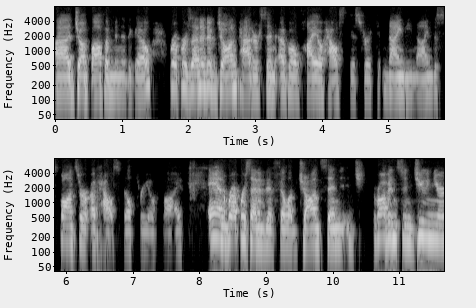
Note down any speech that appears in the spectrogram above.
uh, jump off a minute ago. Representative John Patterson of Ohio House District 99, the sponsor of House Bill 305, and Representative Philip Johnson Robinson Jr.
